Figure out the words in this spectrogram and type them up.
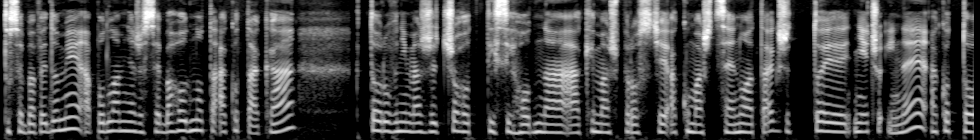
to sebavedomie a podľa mňa, že sebahodnota ako taká ktorú vnímaš, že čoho ty si hodná, aké máš proste, akú máš cenu a tak, že to je niečo iné ako to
